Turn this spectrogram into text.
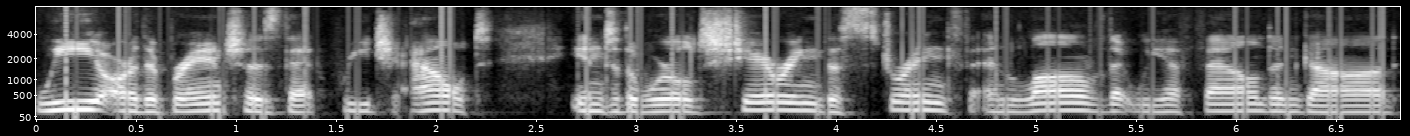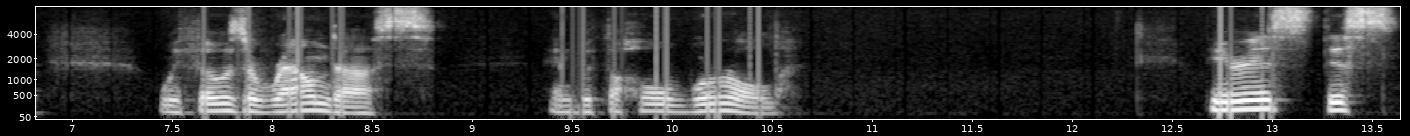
We are the branches that reach out into the world, sharing the strength and love that we have found in God with those around us and with the whole world. There is this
